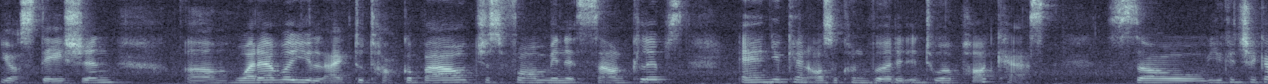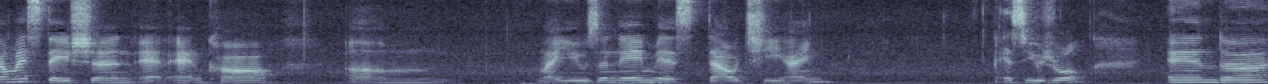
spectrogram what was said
your station um, whatever you like to talk about just four minute sound clips and you can also convert it into a podcast so you can check out my station at anchor. Um, my username is Dao Chi Anh as usual. And uh,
